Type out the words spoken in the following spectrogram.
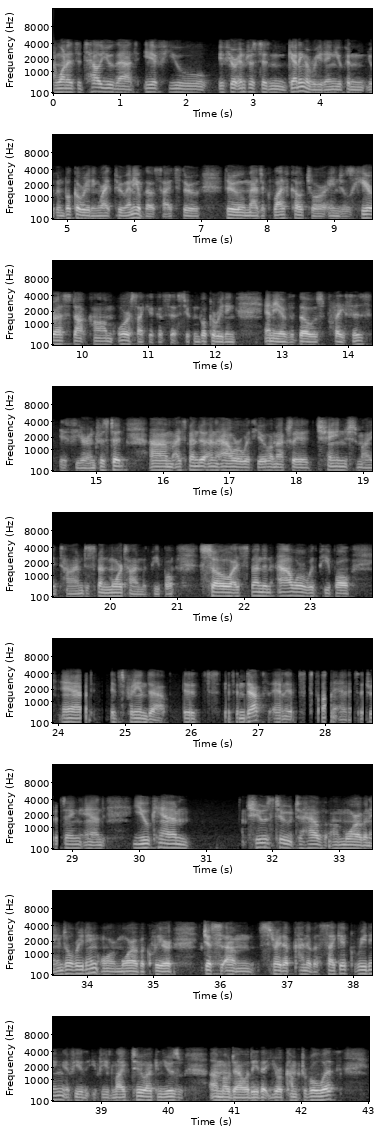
I wanted to tell you that if you if you're interested in getting a reading, you can you can book a reading right through any of those sites through through Magic Life Coach or AngelsHearUs.com or Psychic Assist. You can book a reading any of those places if you're interested. Um, I spend an hour with you. I'm actually changed my time to spend more time with people, so I spend an hour with people, and it's pretty in depth it's it's in depth and it's fun and it's interesting and you can choose to to have more of an angel reading or more of a clear just um, straight up kind of a psychic reading if you if you'd like to. I can use a modality that you're comfortable with.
